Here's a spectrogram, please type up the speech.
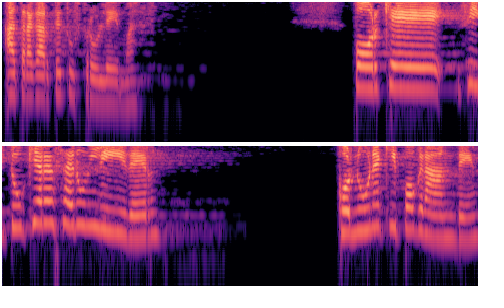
a tragarte tus problemas. Porque si tú quieres ser un líder con un equipo grande,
